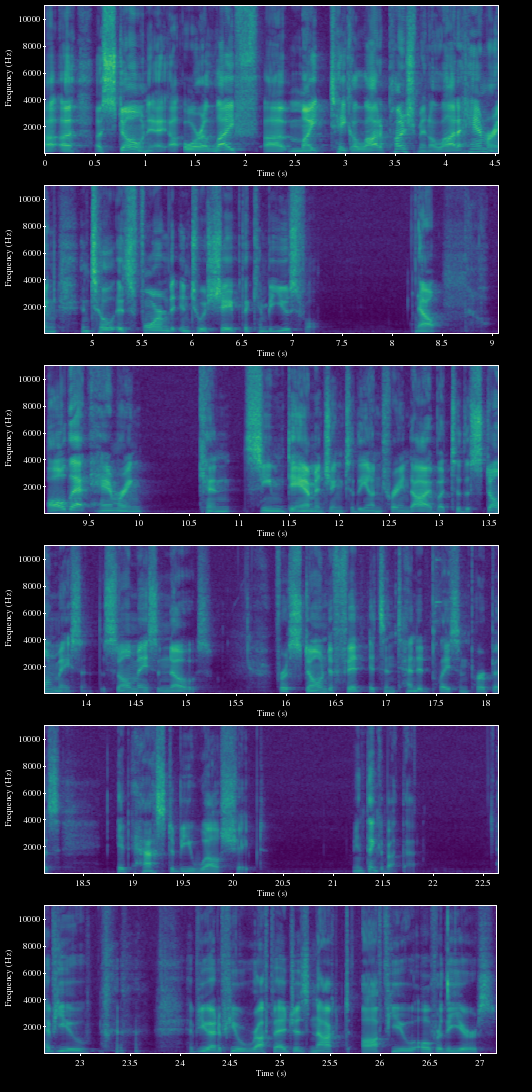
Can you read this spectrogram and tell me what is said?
Uh, a, a, stone uh, or a life uh, might take a lot of punishment, a lot of hammering until it's formed into a shape that can be useful. Now, all that hammering can seem damaging to the untrained eye, but to the stonemason, the stonemason knows for a stone to fit its intended place and purpose, it has to be well shaped. I mean, think about that. Have you have you had a few rough edges knocked off you over the years?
